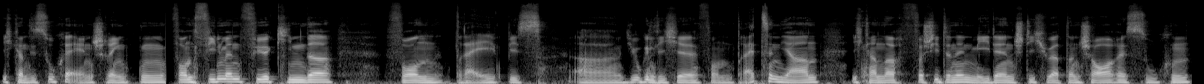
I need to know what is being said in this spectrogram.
Ich kann die Suche einschränken von Filmen für Kinder von drei bis äh, Jugendliche von 13 Jahren. Ich kann nach verschiedenen Medien, Stichwörtern, Genres suchen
